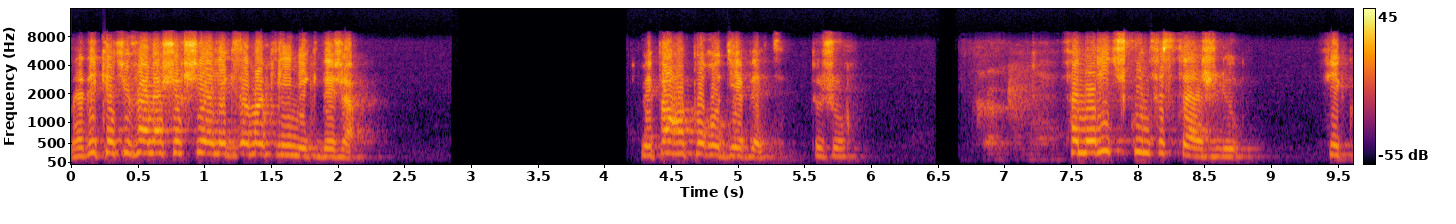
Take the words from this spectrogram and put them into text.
Mais que tu vas la chercher à l'examen clinique déjà. Mais par rapport au diabète, toujours. je تكون في stage lui.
